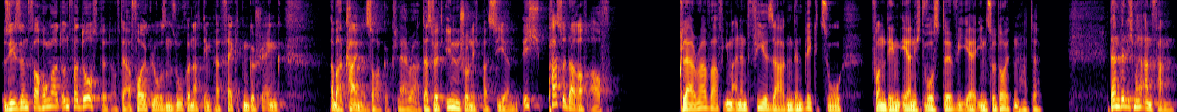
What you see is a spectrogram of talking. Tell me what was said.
Sie sind verhungert und verdurstet auf der erfolglosen Suche nach dem perfekten Geschenk. Aber keine Sorge, Clara, das wird Ihnen schon nicht passieren. Ich passe darauf auf. Clara warf ihm einen vielsagenden Blick zu, von dem er nicht wusste, wie er ihn zu deuten hatte. Dann will ich mal anfangen,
